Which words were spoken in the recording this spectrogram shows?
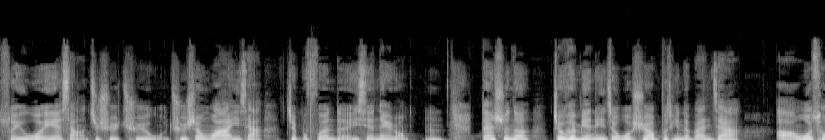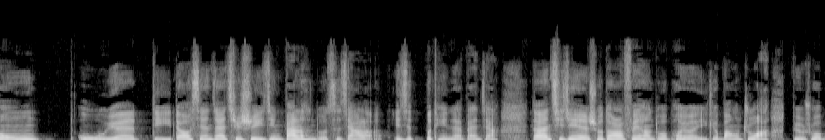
所以我也想继续去去深挖一下这部分的一些内容。嗯，但是呢，就会面临着我需要不停的搬家啊。我从五月底到现在，其实已经搬了很多次家了，一直不停在搬家。当然，期间也受到了非常多朋友的一个帮助啊，比如说。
